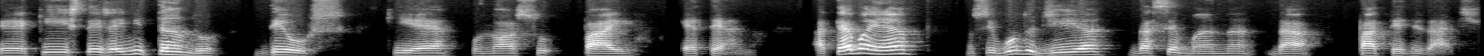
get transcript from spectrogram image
é, que esteja imitando Deus, que é o nosso Pai eterno. Até amanhã, no segundo dia da semana da paternidade.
